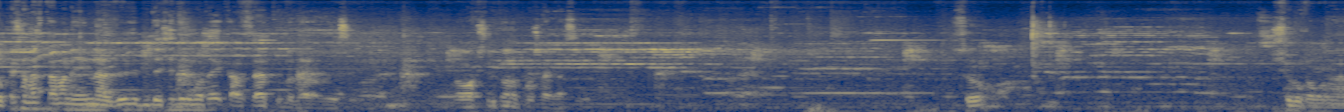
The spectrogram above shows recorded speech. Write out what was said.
লোকেশন আছে তার মানে এই না যে, বিদেশিদের মতোই কালচার তুলে ধরা হয়েছে। অশ্লীল কোনো পোশাক আছে। সো শুভকামনা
